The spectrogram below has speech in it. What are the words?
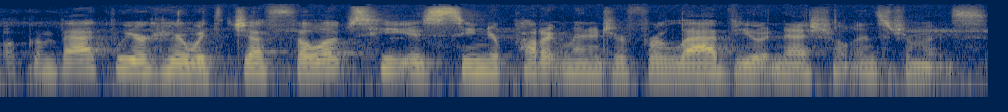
Welcome back. We are here with Jeff Phillips. He is Senior Product Manager for LabVIEW at National Instruments.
